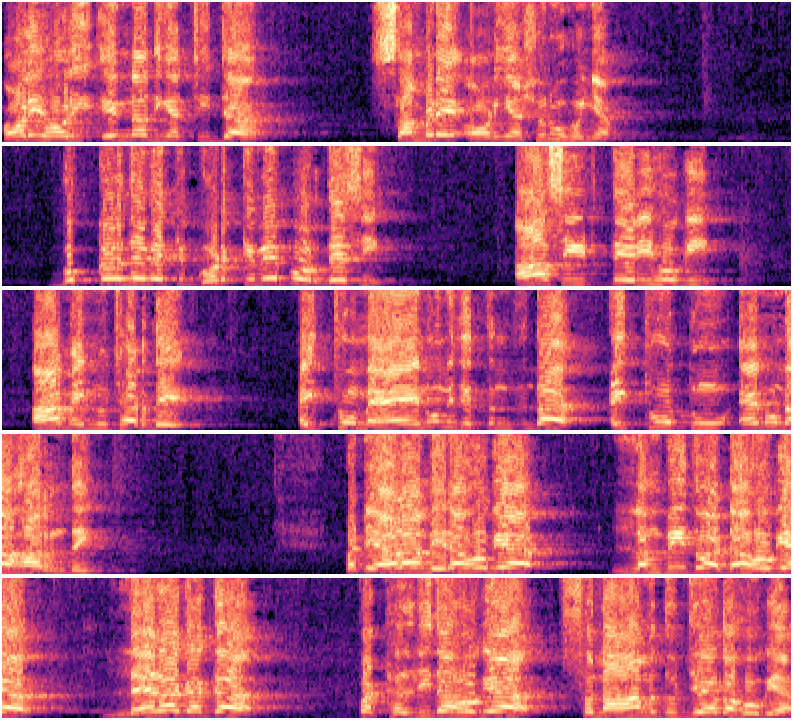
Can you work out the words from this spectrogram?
ਹੌਲੀ ਹੌਲੀ ਇਹਨਾਂ ਦੀਆਂ ਚੀਜ਼ਾਂ ਸਾਹਮਣੇ ਆਉਣੀਆਂ ਸ਼ੁਰੂ ਹੋਈਆਂ। ਬੁੱਕੜ ਦੇ ਵਿੱਚ ਗੁੜ ਕਿਵੇਂ ਭੋਰਦੇ ਸੀ? ਆਹ ਸੀਟ ਤੇਰੀ ਹੋ ਗਈ, ਆਹ ਮੈਨੂੰ ਛੱਡ ਦੇ। ਇੱਥੋਂ ਮੈਂ ਇਹਨੂੰ ਨਹੀਂ ਜਿੱਤਣ ਦਿੰਦਾ, ਇੱਥੋਂ ਤੂੰ ਇਹਨੂੰ ਨਾ ਹਾਰਨ ਦੇ ਪਟਿਆਲਾ ਮੇਰਾ ਹੋ ਗਿਆ, ਲੰਬੀ ਤੁਹਾਡਾ ਹੋ ਗਿਆ, ਲਹਿਰਾ ਗਾਗਾ ਭੱਠਲ ਜੀ ਦਾ ਹੋ ਗਿਆ, ਸੁਨਾਮ ਦੂਜਿਆਂ ਦਾ ਹੋ ਗਿਆ।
